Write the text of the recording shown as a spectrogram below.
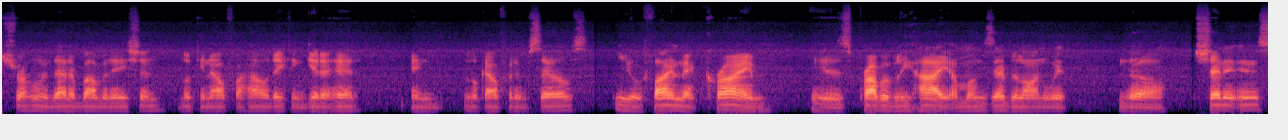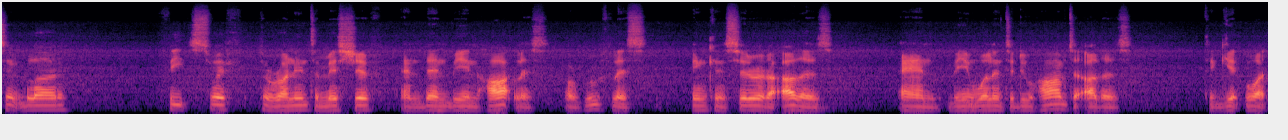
struggling in that abomination, looking out for how they can get ahead and look out for themselves. You'll find that crime is probably high among Zebulon with the shedding innocent blood, feet swift to run into mischief, and then being heartless or ruthless, inconsiderate of others, and being willing to do harm to others to get what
